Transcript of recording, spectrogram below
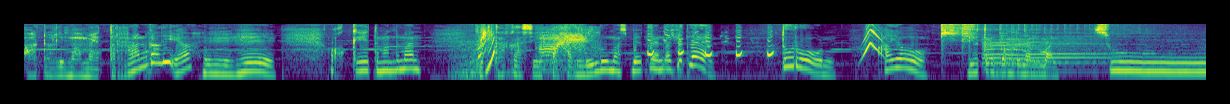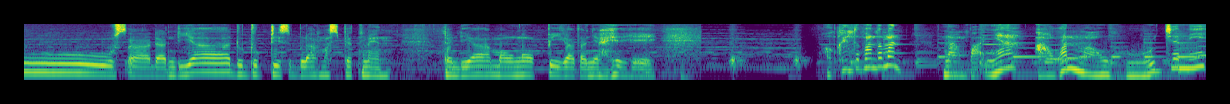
ada 5 meteran kali ya? Hehehe oke teman-teman. Kita kasih paham dulu mas Batman. Mas Batman turun. Ayo. Dia terbang teman-teman. Sus. Dan dia duduk di sebelah mas Batman. Dan dia mau ngopi katanya. Hehe. Oke teman-teman. Nampaknya awan mau hujan nih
